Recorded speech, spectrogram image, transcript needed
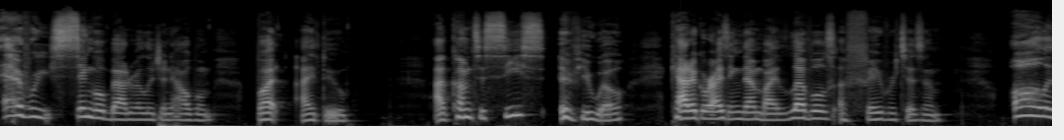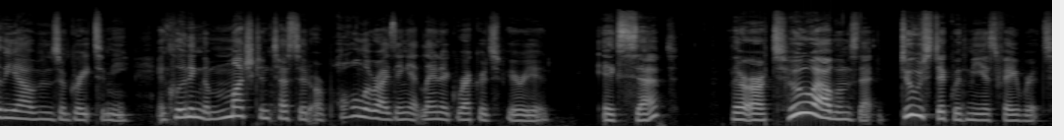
every single Bad Religion album, but I do. I've come to cease, if you will, categorizing them by levels of favoritism. All of the albums are great to me, including the much contested or polarizing Atlantic Records period. Except there are two albums that do stick with me as favorites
